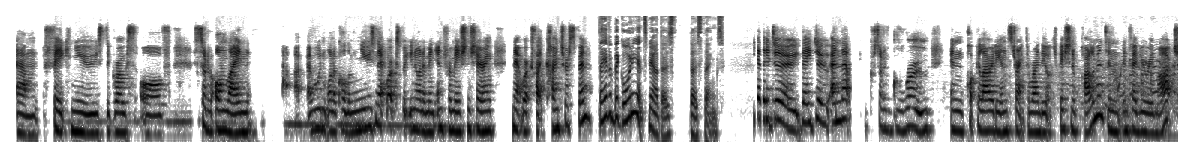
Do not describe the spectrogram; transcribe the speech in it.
um, fake news, the growth of sort of online I wouldn't want to call them news networks, but you know what I mean, information sharing networks like Counterspin. They have a big audience now. Those those things. Yeah, they do. They do, and that sort of grew in popularity and strength around the occupation of Parliament in, in February March.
